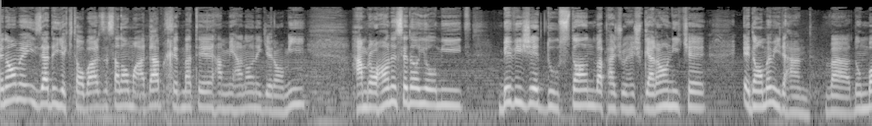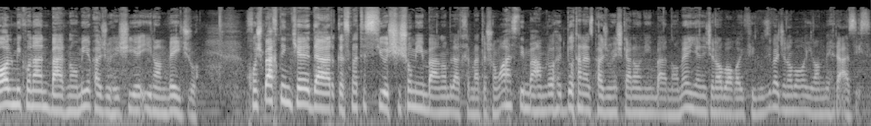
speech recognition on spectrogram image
به نام ایزد یکتابرز سلام و ادب خدمت هممیهنان گرامی همراهان صدای امید به ویژه دوستان و پژوهشگرانی که ادامه می‌دهند و دنبال می‌کنند برنامه پژوهشی ایران ویج رو. خوشبختیم که در قسمت 36 این برنامه در خدمت شما هستیم. به همراه دو تن از پژوهشگران این برنامه یعنی جناب آقای فیروزی و جناب آقای ایران مهر عزیز.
